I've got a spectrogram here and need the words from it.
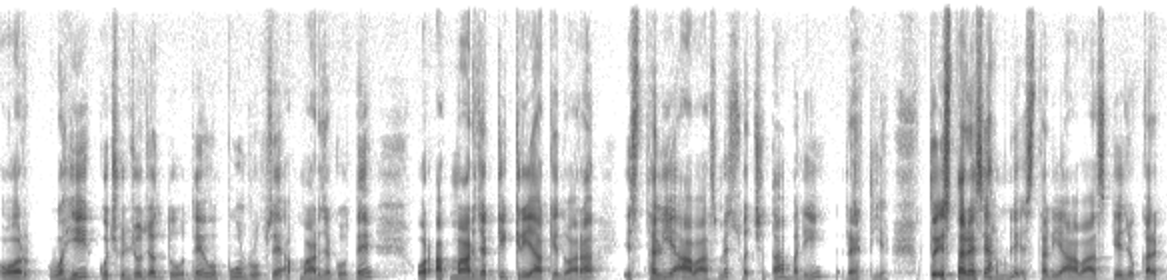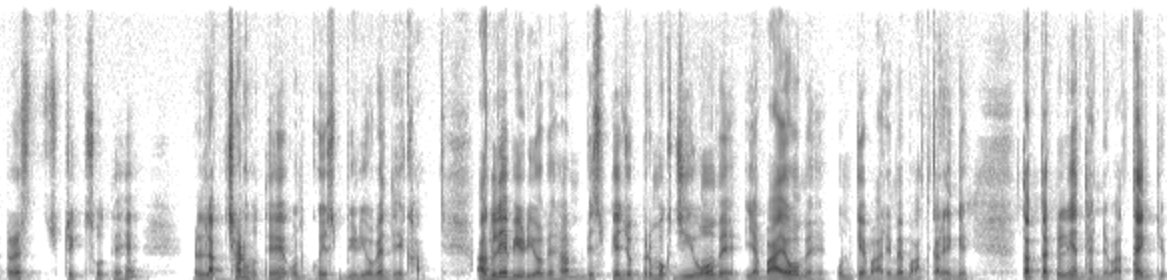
और वही कुछ जो जंतु होते हैं, वो पूर्ण रूप से अपमार्जक होते हैं और अपमार्जक की क्रिया के द्वारा स्थलीय आवास में स्वच्छता बनी रहती है। तो इस तरह से हमने स्थलीय आवास के जो करेक्टरिस्टिक्स होते हैं, लक्षण होते हैं, उनको इस वीडियो में देखा। अगले वीडियो में हम विश्व के जो प्रमुख जीवों में या बायो में हैं, उनके बारे में बात करेंगे। तब तक के लिए धन्यवाद। Thank you.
